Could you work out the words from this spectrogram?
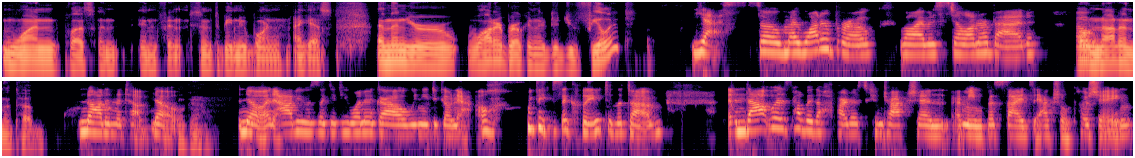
one plus an infant, soon to be newborn, I guess. And then your water broke in there. Did you feel it? Yes. So my water broke while I was still on our bed. Oh, um, not in the tub. Not in the tub. No. Okay. No. And Abby was like, if you want to go, we need to go now, basically, to the tub. And that was probably the hardest contraction. I mean, besides actual pushing,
